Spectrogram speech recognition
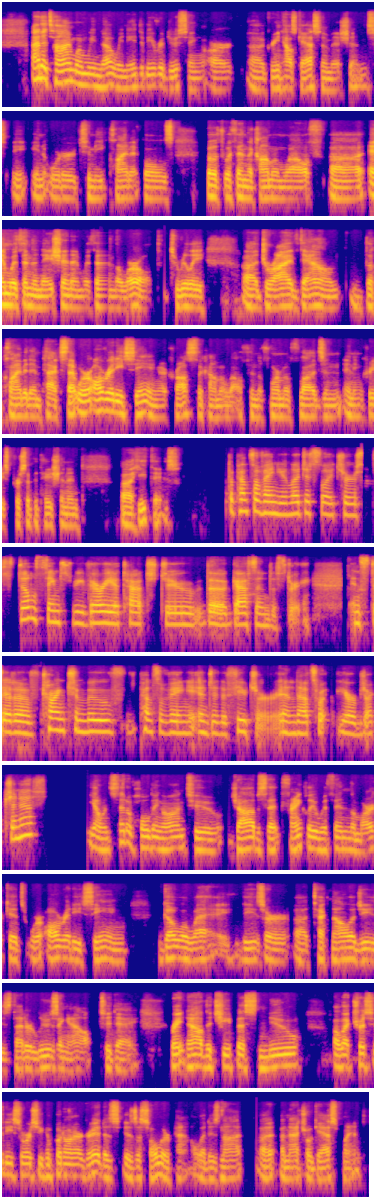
at a time when we know we need to be reducing our uh, greenhouse gas emissions in order to meet climate goals, both within the Commonwealth uh, and within the nation and within the world, to really uh, drive down the climate impacts that we're already seeing across the Commonwealth in the form of floods and, and increased precipitation and uh, heat days the Pennsylvania legislature still seems to be very attached to the gas industry instead of trying to move Pennsylvania into the future. And that's what your objection is? You know, instead of holding on to jobs that, frankly, within the markets we're already seeing go away, these are uh, technologies that are losing out today. Right now, the cheapest new electricity source you can put on our grid is, is a solar panel. It is not a, a natural gas plant.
